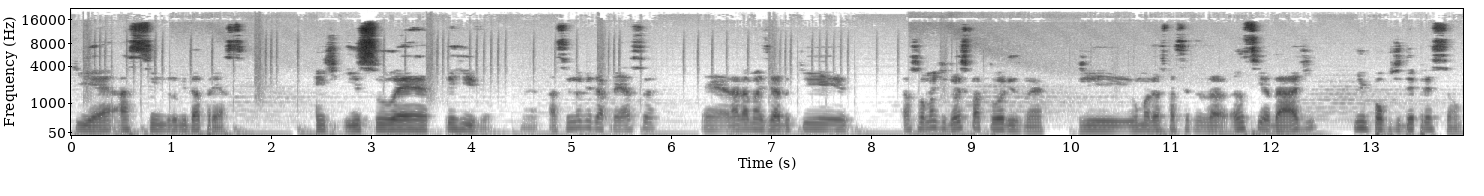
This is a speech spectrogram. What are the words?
que é a síndrome da pressa. Gente, isso é terrível. Né? A síndrome da pressa é nada mais é do que a soma de dois fatores, né? De uma das facetas da ansiedade e um pouco de depressão.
